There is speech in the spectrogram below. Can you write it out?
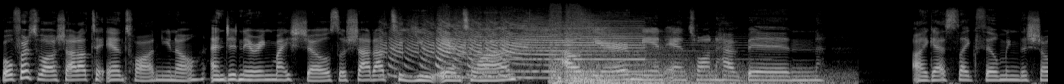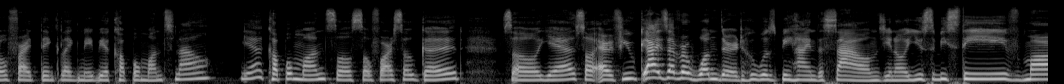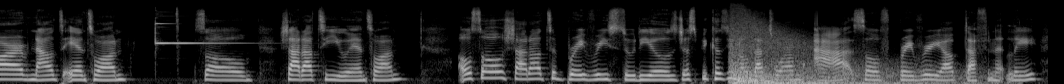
well, first of all, shout out to Antoine, you know, engineering my show. So shout out to you, Antoine, out here. Me and Antoine have been, I guess, like filming the show for I think like maybe a couple months now. Yeah, a couple months. So so far so good. So yeah. So uh, if you guys ever wondered who was behind the sounds, you know, it used to be Steve, Marv, now it's Antoine. So shout out to you, Antoine. Also, shout out to Bravery Studios just because you know that's where I'm at. So bravery up, definitely.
